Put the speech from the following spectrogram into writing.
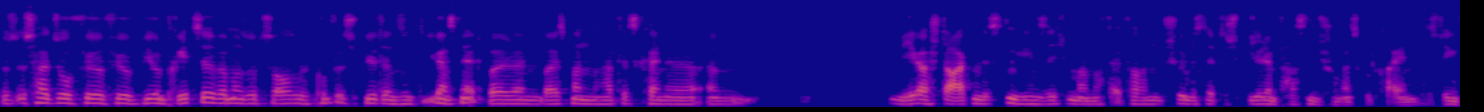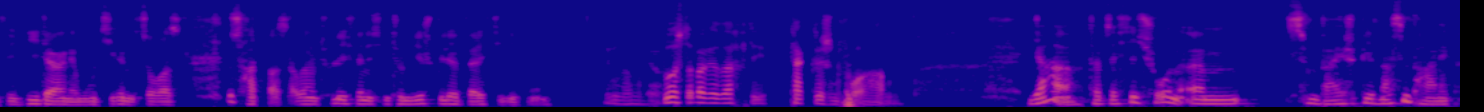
Das ist halt so für, für Bier und Brezel, wenn man so zu Hause mit Kumpels spielt, dann sind die ganz nett, weil dann weiß man, man hat jetzt keine ähm, mega starken Listen gegen sich und man macht einfach ein schönes, nettes Spiel, dann passen die schon ganz gut rein. Deswegen finde ich Niedergang der Mutigen und sowas, das hat was. Aber natürlich, wenn ich ein Turnier spiele, werde ich die nicht nehmen. Genau. Ja. Du hast aber gesagt, die taktischen Vorhaben. Ja, tatsächlich schon. Ähm, zum Beispiel Massenpanik.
